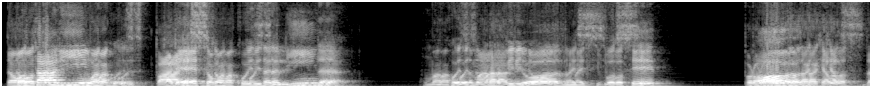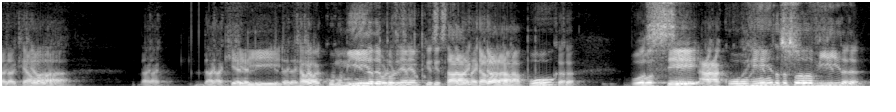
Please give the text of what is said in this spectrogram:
Então tá ali uma coisa, parece uma coisa linda, uma coisa maravilhosa, mas se você prova daquela, daquela, da, daquele, daquela comida, por exemplo, que está naquela arapuca, você acorrenta a sua vida.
